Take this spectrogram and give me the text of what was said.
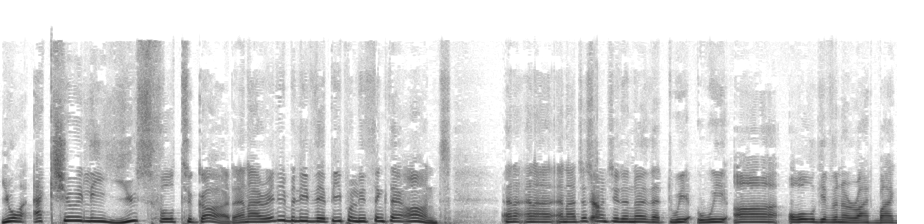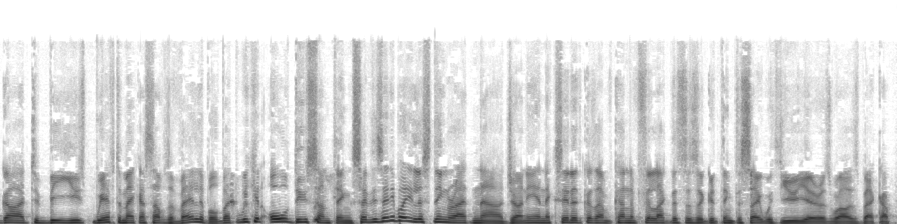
You are actually useful to God. And I really believe there are people who think they aren't. And, and, I, and I just Yeah. want you to know that we, we are all given a right by God to be used. We have to make ourselves available, but we can all do something. So if there's anybody listening right now, Johnny, and excited because I kind of feel like this is a good thing to say with you here as well as backup.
